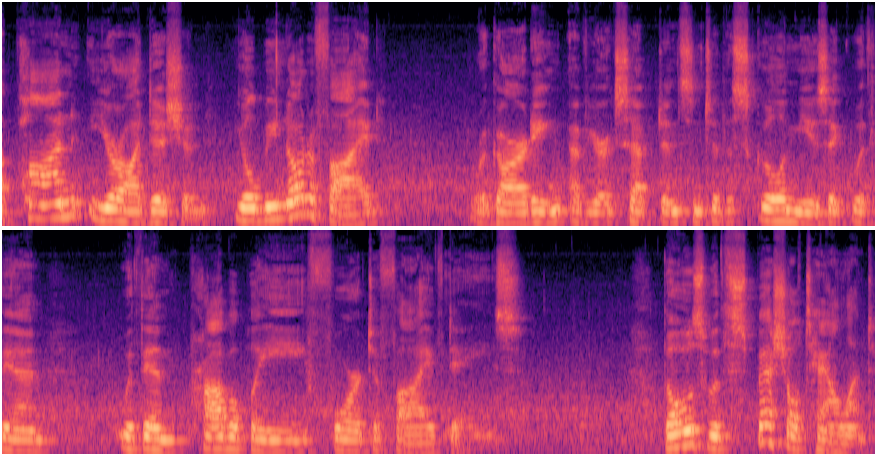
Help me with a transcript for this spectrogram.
Upon your audition, you'll be notified regarding of your acceptance into the School of Music within, within probably four to five days. Those with special talent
